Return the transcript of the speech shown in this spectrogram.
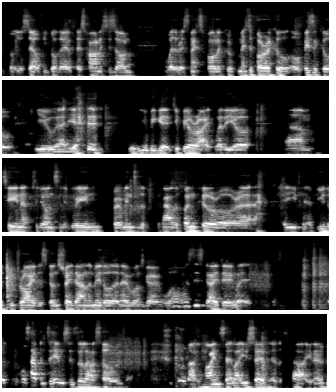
have got yourself. You've got the, those harnesses on, whether it's metaphorical, metaphorical or physical. You, uh, yeah, you'll be good. You'll be all right. Whether you're um, teeing up to go onto the green from into the out of the bunker, or uh, you've hit a beautiful drive that's gone straight down the middle, and everyone's going, "What? What's this guy doing? What, what's happened to him since the last hole?" It's about your mindset, like you said at the start. You know,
